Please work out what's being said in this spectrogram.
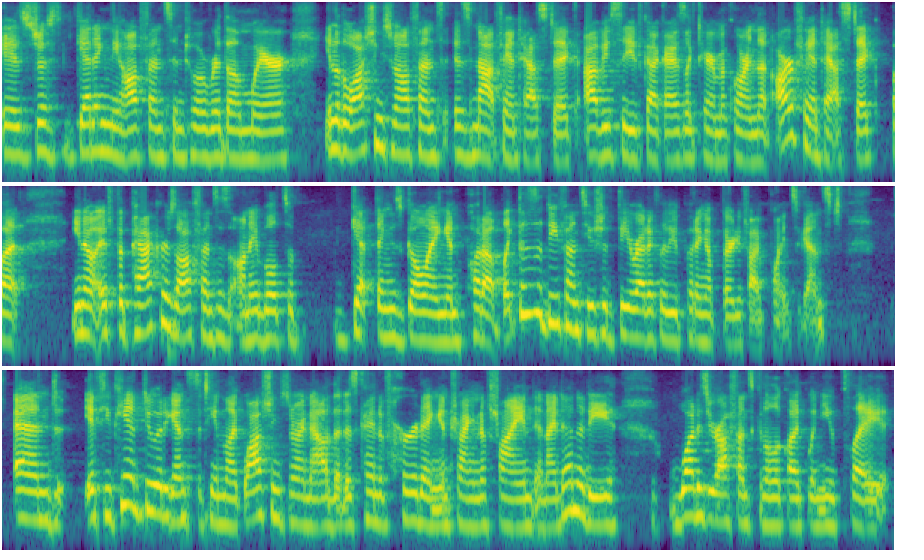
is just getting the offense into a rhythm where, you know, the Washington offense is not fantastic. Obviously, you've got guys like Terry McLaurin that are fantastic, but, you know, if the Packers offense is unable to get things going and put up, like, this is a defense you should theoretically be putting up 35 points against. And if you can't do it against a team like Washington right now that is kind of hurting and trying to find an identity, what is your offense going to look like when you play?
